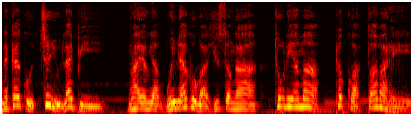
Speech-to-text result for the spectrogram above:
နကတ်ကိုချွတ်ယူလိုက်ပြီးငါးယောက်ယောက်ငွေများကိုပါယူဆောင်ကထိုနေရာမှာထွက်ခွာသွားပါတယ်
